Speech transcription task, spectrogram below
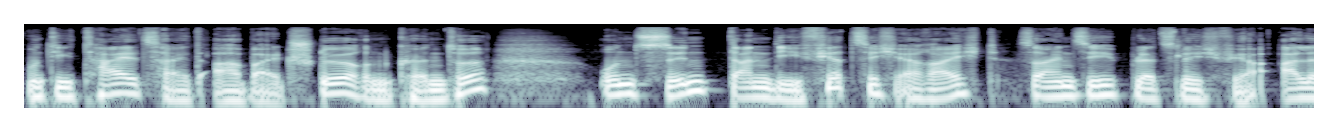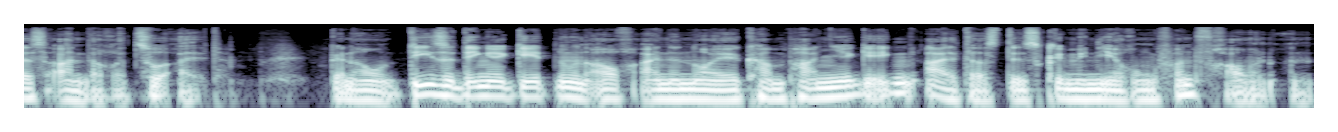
und die Teilzeitarbeit stören könnte und sind dann die 40 erreicht, seien sie plötzlich für alles andere zu alt. Genau diese Dinge geht nun auch eine neue Kampagne gegen Altersdiskriminierung von Frauen an.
